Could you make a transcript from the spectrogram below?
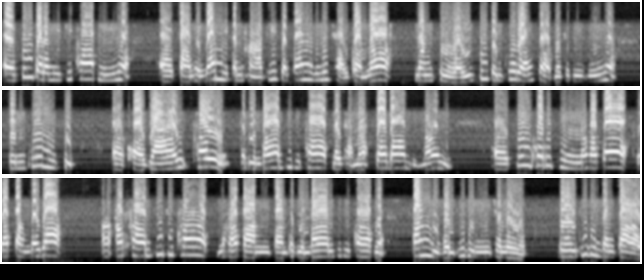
เออซึ่งกรณีที่ภาพนี้เนี่ยศาลเห็นว่ามีปัญหาที่จะต้องวินิจฉัยก่อนว่านางสวยซึ่งเป็นผู้ร้องสอบในคดีนี้เนี่ย เป็นผู้มีสิทธิ์ขอย้ายเข้าทะเบียนบ้านที่พิพาทในฐานะเจ้าบ้านหรือไม่ ซึ่งข้อที่จริงนะคะก็รับฟังได้ว่าอาคารที่พิพาทนะคะ ตามตามทะเบียนบ้านที่พิพาทเนี่ยตั้งอยู่บนที่ดินมีโฉนด โดยที่ดินดังกล่าว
